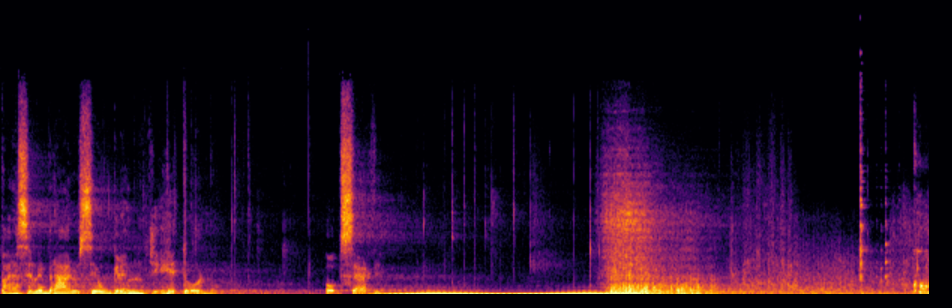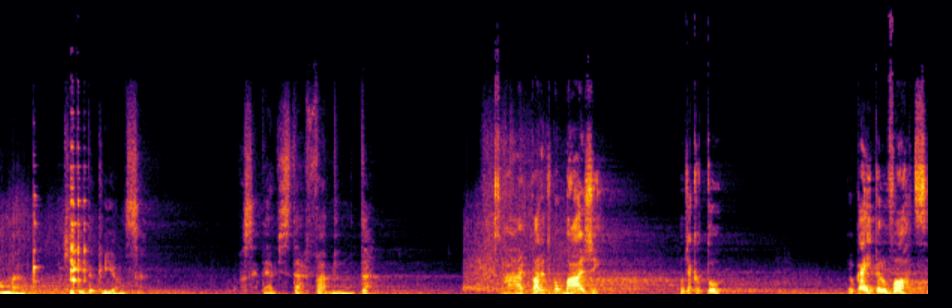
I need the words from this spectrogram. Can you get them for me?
para celebrar o seu grande retorno. Observe. Coma, querida criança. Você deve estar faminta. Ai, para de bobagem. Onde é que eu tô? Eu caí pelo vórtice.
